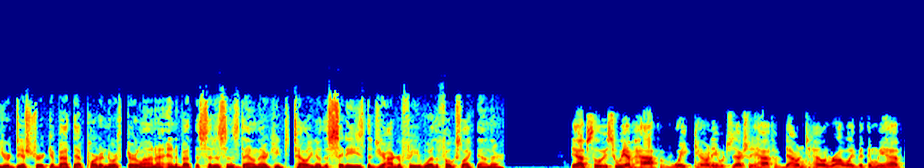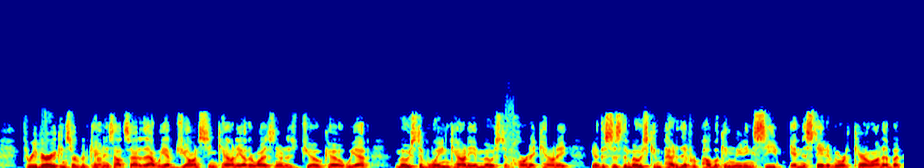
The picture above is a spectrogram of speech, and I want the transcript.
your district, about that part of North Carolina, and about the citizens down there. Can you tell, you know, the cities, the geography? What are the folks like down there? Yeah, absolutely. So we have half of Wake County, which is actually half of downtown Raleigh, but then we have three very conservative counties outside of that. We have Johnston County, otherwise known as JoCo. We have most of Wayne County and most of Harnett County. You know, this is the most competitive Republican leaning seat in the state of North Carolina, but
